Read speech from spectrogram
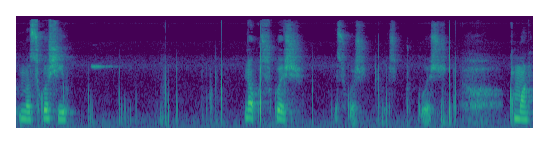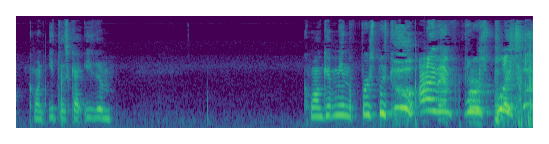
I'm gonna squish you. No, squish. Squish, squish. Come on, come on, eat this guy, eat him. Come on, get me in the first place. I'm in first place.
